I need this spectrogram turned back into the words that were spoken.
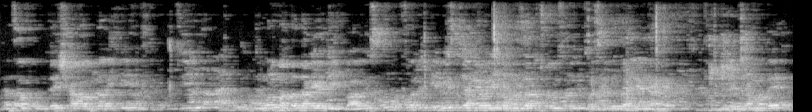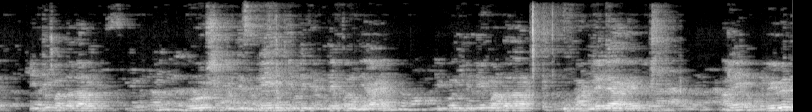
त्याचा उद्देश हा होता की जी मूळ मतदार यादी बावीस तेवीस जानेवारी दोन हजार चोवीस रोजी प्रसिद्ध झालेली आहे त्याच्यामध्ये किती मतदार पुरुष किती स्त्री किती तृतीयपंथी आहेत? एकूण किती मतदार वाढलेले आहेत? आणि विविध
